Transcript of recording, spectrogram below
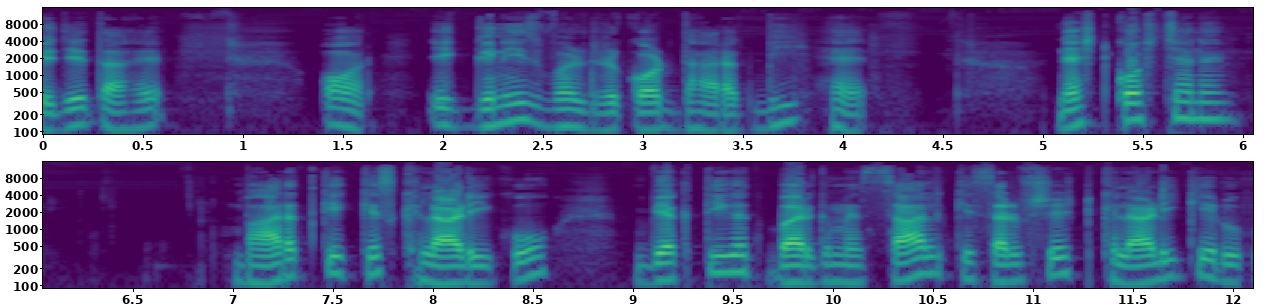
विजेता है और एक गिनीज वर्ल्ड रिकॉर्ड धारक भी है। नेक्स्ट क्वेश्चन है, भारत के किस खिलाड़ी को व्यक्तिगत वर्ग में साल के सर्वश्रेष्ठ खिलाड़ी के रूप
